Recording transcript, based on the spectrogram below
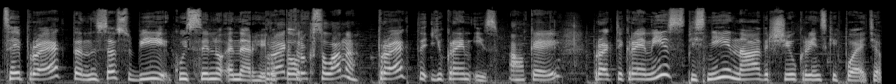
цей проект несе в собі якусь сильну енергію. Проект Тобто, Роксолана? Проект Ukraine Is. А, окей. Проект Ukraine Is – пісні на вірші українських поетів.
